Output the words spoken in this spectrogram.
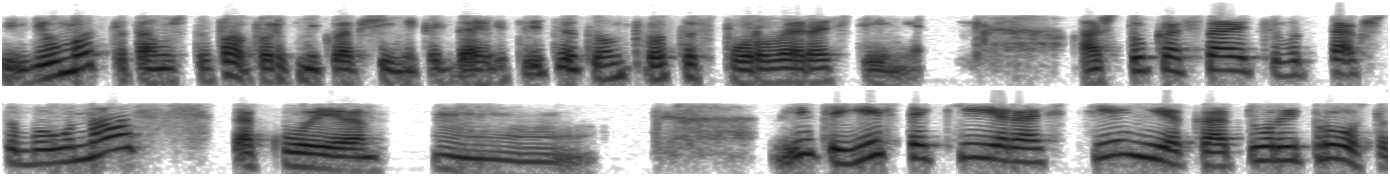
юмор, потому что папоротник вообще никогда не цветет, он просто споровое растение. А что касается вот так, чтобы у нас такое, видите, есть такие растения, которые просто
